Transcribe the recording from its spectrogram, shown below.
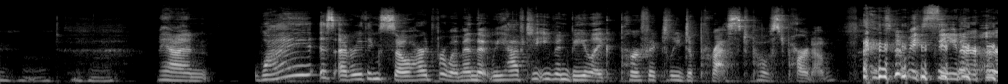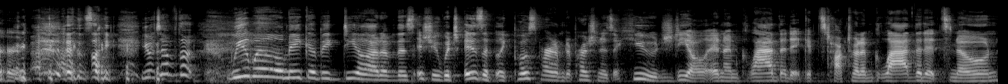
Mm-hmm. Mm-hmm. Man, why is everything so hard for women that we have to even be like perfectly depressed postpartum to be seen or heard? It's like you have to have the. We will make a big deal out of this issue, which is a, like postpartum depression is a huge deal, and I'm glad that it gets talked about. I'm glad that it's known,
